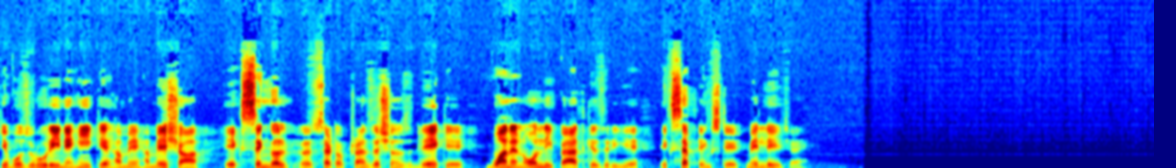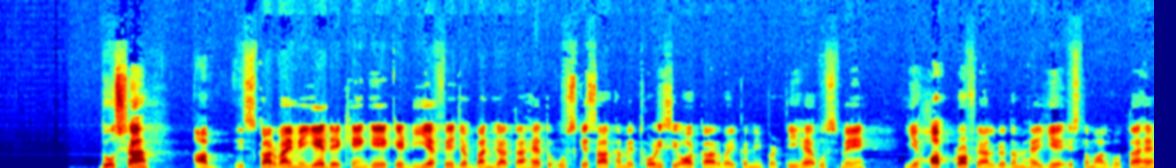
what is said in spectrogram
کہ وہ ضروری نہیں کہ ہمیں ہمیشہ ایک سنگل سیٹ آف ٹرانزیکشن لے کے ون اینڈ اونلی پیتھ کے ذریعے ایکسپٹنگ اسٹیٹ میں لے جائے۔ دوسرا اب اس کاروائی میں یہ دیکھیں گے کہ ڈی ایف اے جب بن جاتا ہے تو اس کے ساتھ ہمیں تھوڑی سی اور کاروائی کرنی پڑتی ہے۔ اس میں یہ ہاپ کرافٹ الگردم ہے، یہ استعمال ہوتا ہے۔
